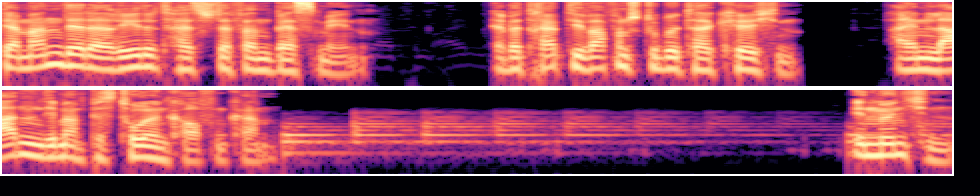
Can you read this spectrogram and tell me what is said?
Der Mann, der da redet, heißt Stefan Bessmen. Er betreibt die Waffenstube Thalkirchen, einen Laden, in dem man Pistolen kaufen kann. In München,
